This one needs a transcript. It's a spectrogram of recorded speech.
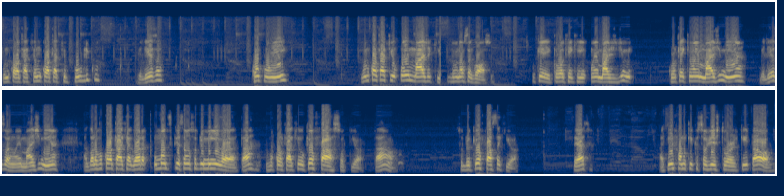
Vamos colocar aqui, vamos colocar aqui público, beleza? Concluir. Vamos colocar aqui uma imagem aqui do nosso negócio. Ok, coloquei aqui uma imagem de mim. Coloquei aqui uma imagem minha, beleza? Uma imagem minha. Agora vou colocar aqui agora uma descrição sobre mim agora, tá? Eu vou colocar aqui o que eu faço aqui, ó, tá? Sobre o que eu faço aqui, ó. Certo? Aqui eu informo que eu sou gestor aqui, tá, ó,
